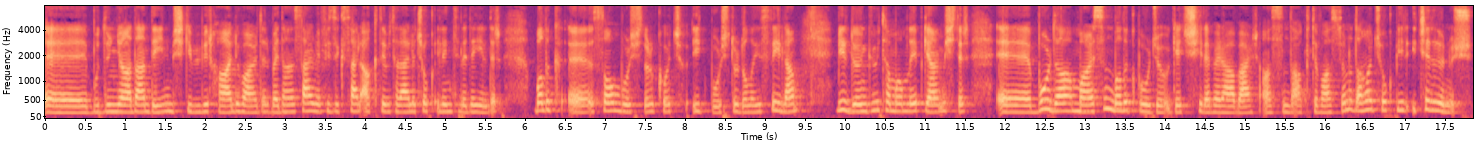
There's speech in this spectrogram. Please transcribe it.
e, bu dünyadan değilmiş gibi bir hali vardır. Bedensel ve fiziksel aktivitelerle çok elintili değildir. Balık e, son burçtur, koç ilk burçtur. Dolayısıyla bir döngüyü tamamlayıp gelmiştir. E, burada Mars'ın balık burcu geçişiyle beraber aslında aktivasyonu daha çok bir içe dönüş,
